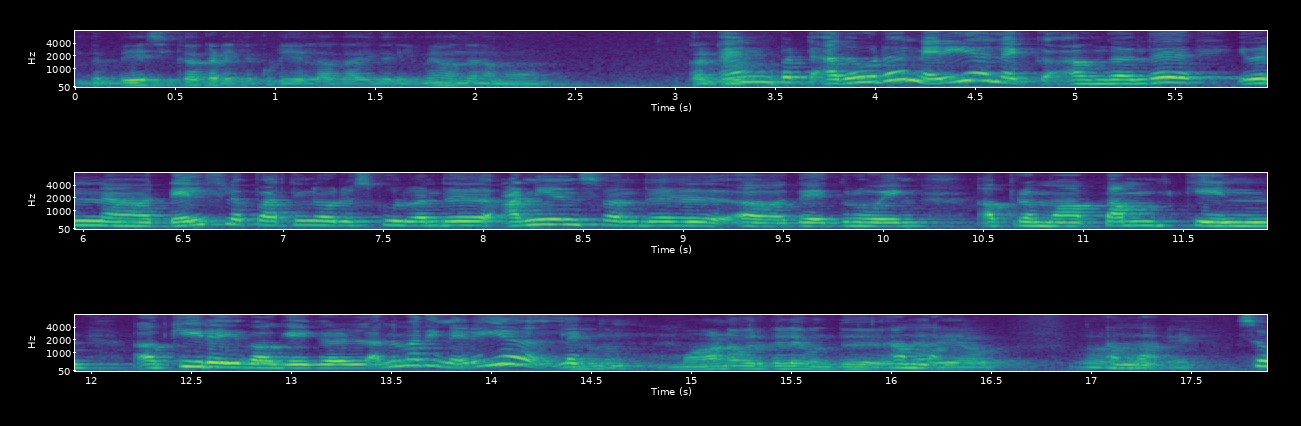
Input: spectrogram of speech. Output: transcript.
இந்த பேசிக்காக கிடைக்கக்கூடிய எல்லா காய்கறியுமே வந்து நம்ம அண்ட் பட் அதோட நிறைய லைக் அவங்க வந்து ஈவன் டெல்ஃபில் பார்த்தீங்கன்னா ஒரு ஸ்கூல் வந்து அனியன்ஸ் வந்து தே க்ரோயிங் அப்புறமா பம்கின் கீரை வகைகள் அந்த மாதிரி நிறைய லைக் மாணவர்களே வந்து ஆமா. நிறைய ஆமா. அஹ், ஸோ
